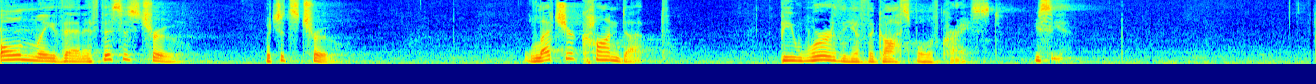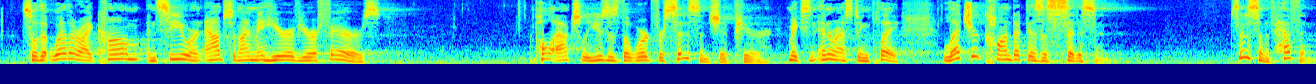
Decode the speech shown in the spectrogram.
Only then, if this is true, which it's true, let your conduct be worthy of the gospel of Christ. You see it? So that whether I come and see you or am absent, I may hear of your affairs. Paul actually uses the word for citizenship here. Makes an interesting play. Let your conduct as a citizen, citizen of heaven,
